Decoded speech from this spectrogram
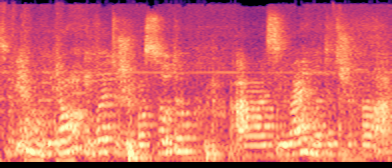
Теперь мы берем и в эту же посуду а, сливаем этот шоколад.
